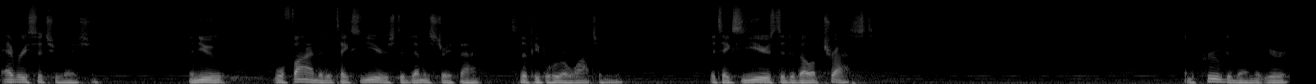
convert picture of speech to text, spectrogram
every situation. And you will find that it takes years to demonstrate that to the people who are watching you. It takes years to develop trust and to prove to them that you're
